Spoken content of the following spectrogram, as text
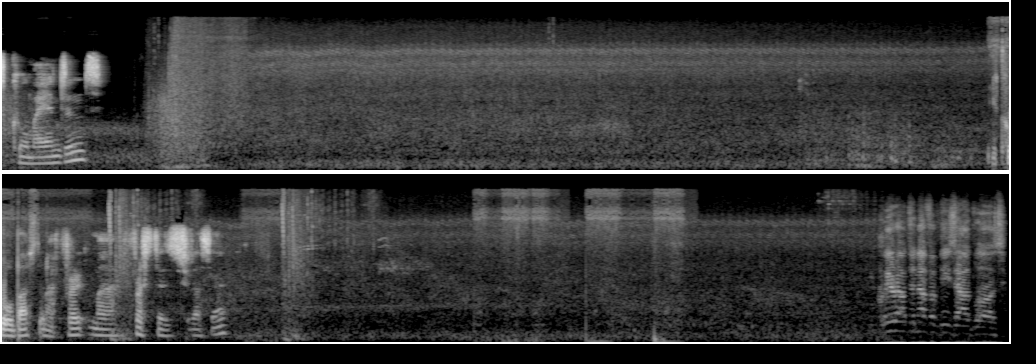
Just cool my engines. You cool bastard. My fr my thrusters, should I say? You clear out enough of these outlaws,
